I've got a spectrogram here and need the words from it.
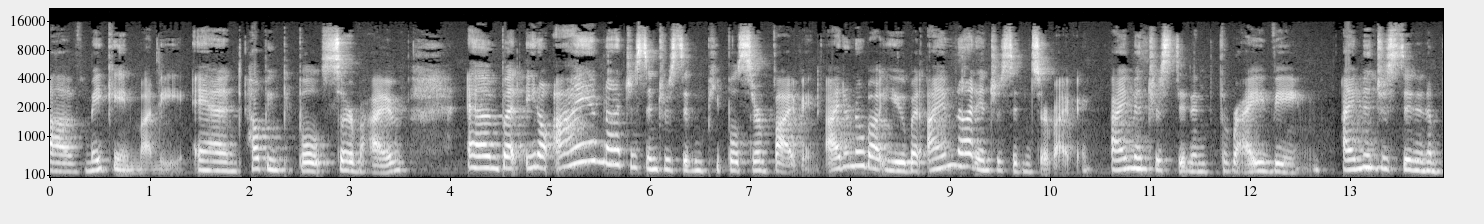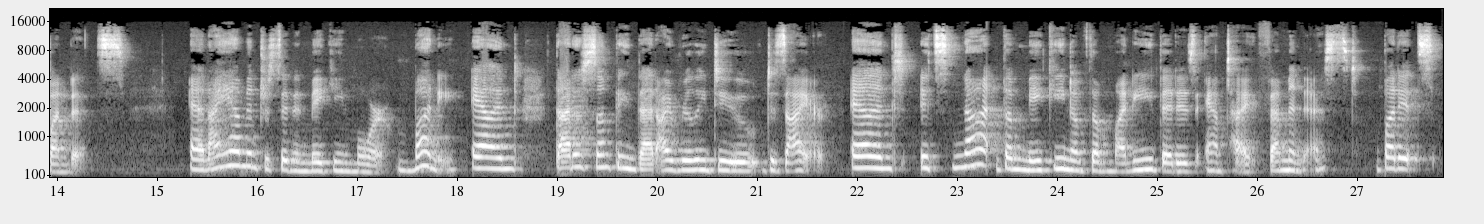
of making money and helping people survive. Um, but you know, I am not just interested in people surviving. I don't know about you, but I am not interested in surviving. I'm interested in thriving. I'm interested in abundance. And I am interested in making more money. And that is something that I really do desire. And it's not the making of the money that is anti feminist, but it's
